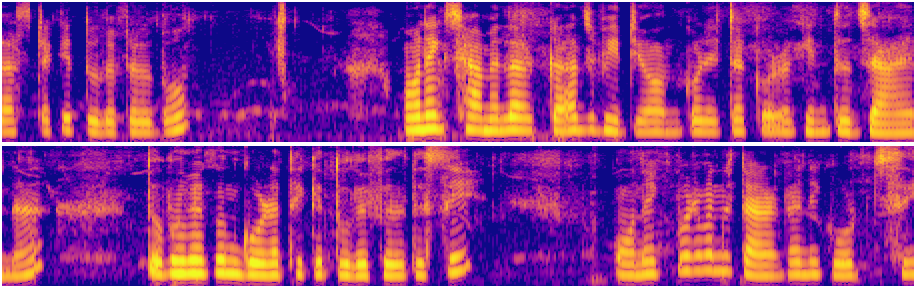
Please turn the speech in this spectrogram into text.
গাছটাকে তুলে ফেলব। অনেক ঝামেলার কাজ ভিডিও অন করে এটা করা কিন্তু যায় না। তবু আমি এখন গোড়া থেকে তুলে ফেলতেছি। অনেক পরিমাণে টানাটানি করছি।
